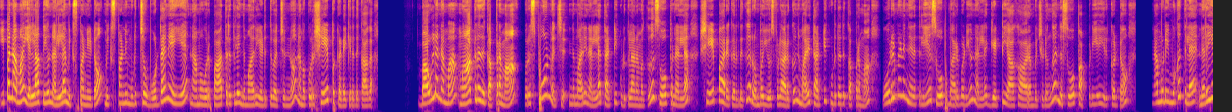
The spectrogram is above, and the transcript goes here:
இப்போ நம்ம எல்லாத்தையும் நல்லா மிக்ஸ் பண்ணிட்டோம். மிக்ஸ் பண்ணி முடித்த உடனேயே நாம் ஒரு பாத்திரத்தில் இந்த மாதிரி எடுத்து வச்சிடணும். நமக்கு ஒரு ஷேப்பு கிடைக்கிறதுக்காக. பவுலில் நம்ம மாற்றுனதுக்கு அப்புறமா ஒரு ஸ்பூன் வச்சு இந்த மாதிரி நல்லா தட்டி கொடுக்கலாம் நமக்கு. சோப்பு நல்லா ஷேப்பாக இருக்கிறதுக்கு ரொம்ப யூஸ்ஃபுல்லாக இருக்கும். இந்த மாதிரி தட்டி கொடுத்ததுக்கப்புறமா ஒரு மணி நேரத்துலேயே சோப்பு மறுபடியும் நல்லா கெட்டியாக ஆரம்பிச்சிடுங்க. அந்த சோப்பு அப்படியே இருக்கட்டும். நம்முடைய முகத்தில் நிறைய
